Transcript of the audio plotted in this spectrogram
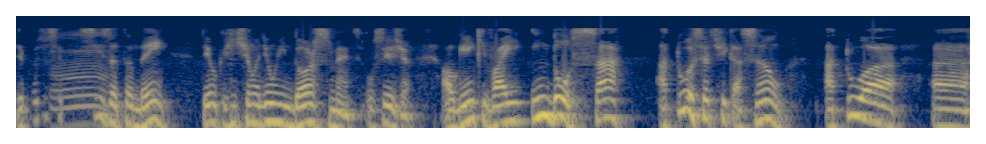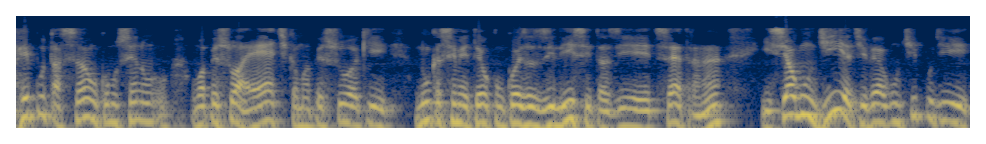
Depois você hum. precisa também ter o que a gente chama de um endorsement, ou seja, alguém que vai endossar a tua certificação, a tua a reputação como sendo uma pessoa ética, uma pessoa que nunca se meteu com coisas ilícitas e etc. Né? E se algum dia tiver algum tipo de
